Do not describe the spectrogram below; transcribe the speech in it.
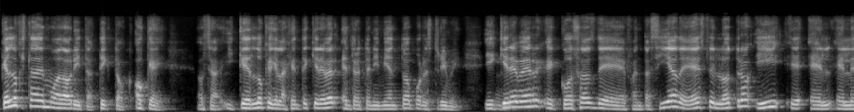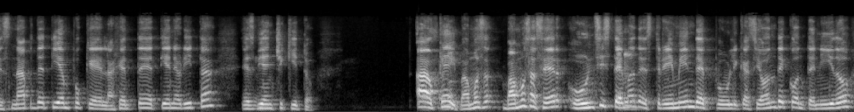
¿qué es lo que está de moda ahorita? TikTok. Ok, o sea, ¿y qué es lo que la gente quiere ver? Entretenimiento por streaming. Y quiere ver eh, cosas de fantasía, de esto y lo otro. Y eh, el, el, snap de tiempo que la gente tiene ahorita es bien chiquito. Ah, ok, vamos a, vamos a hacer un sistema de streaming, de publicación de contenido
